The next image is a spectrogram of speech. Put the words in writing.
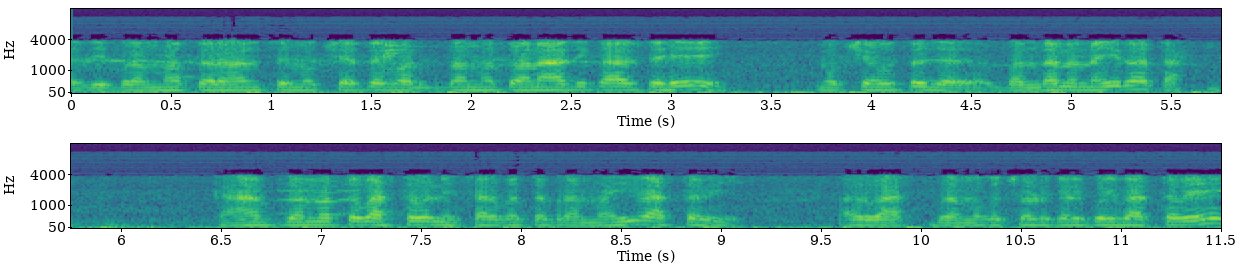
यदि ब्रह्म तो रहन से मोक्ष तो ब्रह्म तो अनाधिकार से है। मोक्ष हो तो बंधन नहीं रहता। कहा ब्रह्म तो वास्तव नहीं? सर्वत्र ब्रह्म ही वास्तव है। और ब्रह्म को छोड़कर कोई वास्तव है?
